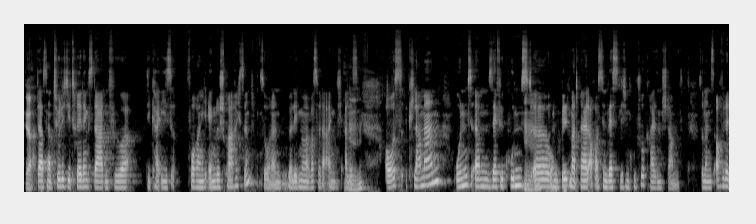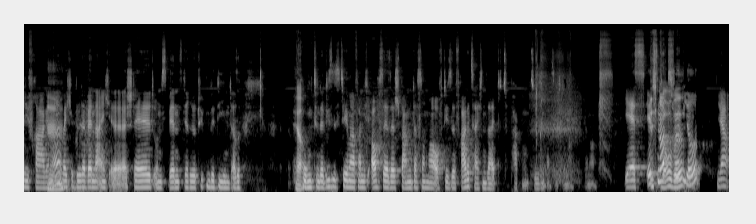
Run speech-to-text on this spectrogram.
ja. dass natürlich die Trainingsdaten für die KIs vorrangig englischsprachig sind. So, und dann überlegen wir mal, was wir da eigentlich alles mhm. ausklammern und ähm, sehr viel Kunst mhm. äh, und Bildmaterial auch aus den westlichen Kulturkreisen stammt. Sondern ist auch wieder die Frage, ne, mhm. ne, welche Bilder werden da eigentlich äh, erstellt und werden Stereotypen bedient. Also ja. Punkt hinter dieses Thema fand ich auch sehr, sehr spannend, das nochmal auf diese Fragezeichenseite zu packen zu diesem ganzen Thema. Genau. Yes, it's ich not glaube, trivial. Ja,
